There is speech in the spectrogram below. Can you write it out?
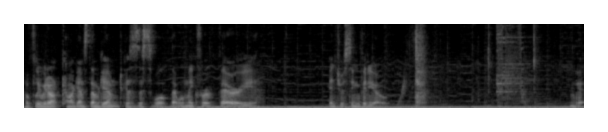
Hopefully we don't come against them again, because this will that will make for a very interesting video. okay.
